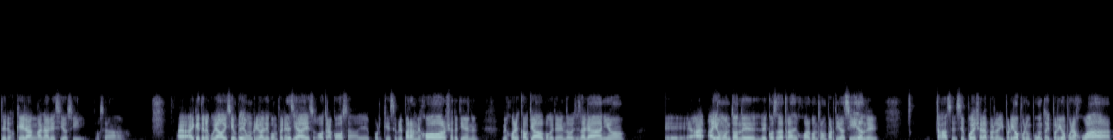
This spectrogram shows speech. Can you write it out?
de los que eran ganables sí o sí. O sea, hay que tener cuidado. Y siempre un rival de conferencia es otra cosa, eh, porque se preparan mejor, ya te tienen mejor escauteado porque te ven dos veces al año. Eh, hay un montón de, cosas atrás de jugar contra un partido así, donde se, puede llegar a perder. Y perdimos por un punto y perdimos por una jugada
